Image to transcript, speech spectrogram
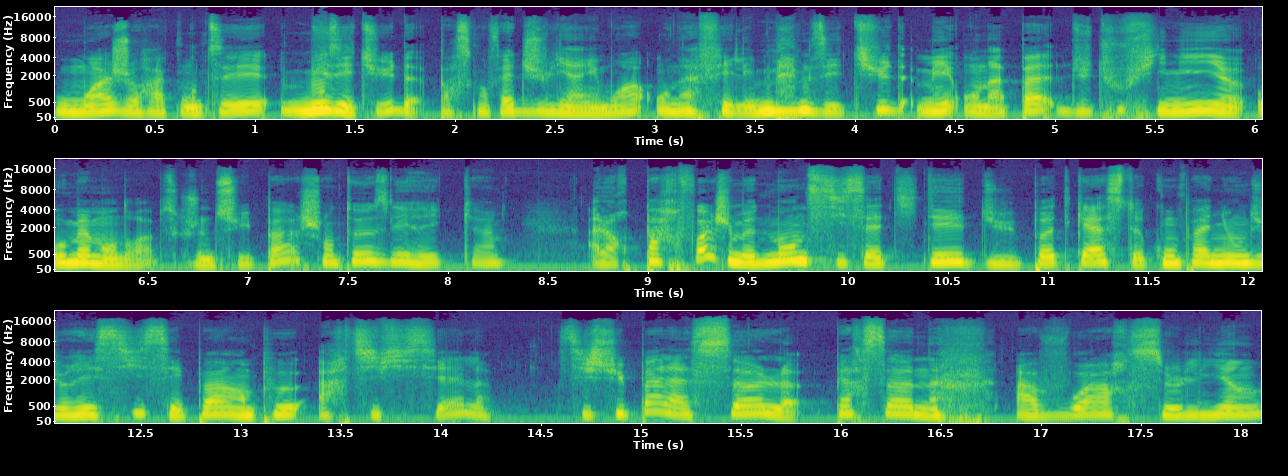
où moi je racontais mes études, parce qu'en fait Julien et moi, on a fait les mêmes études, mais on n'a pas du tout fini au même endroit, parce que je ne suis pas chanteuse lyrique. Alors parfois je me demande si cette idée du podcast compagnon du récit, c'est pas un peu artificiel si je suis pas la seule personne à voir ce lien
